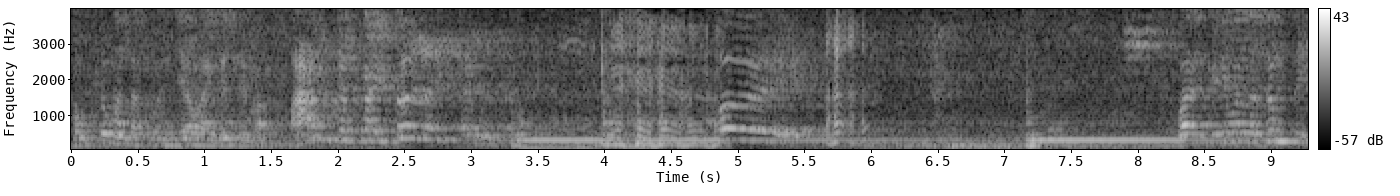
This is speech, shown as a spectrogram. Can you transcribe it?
बघतो मला कोण जेवाय देते बा आमच्यात काही कळलंय काय म्हणतो वारकरी मला जमते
